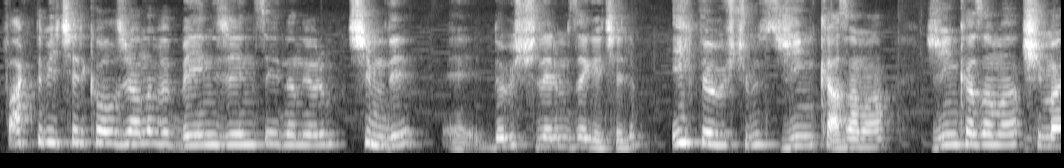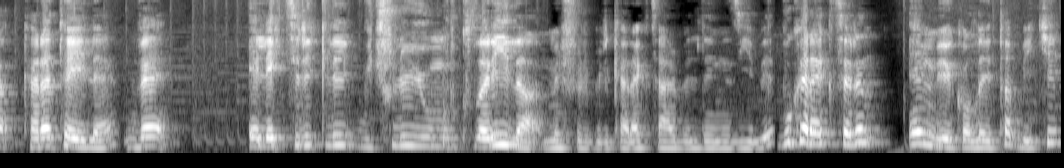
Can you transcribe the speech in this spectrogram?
Farklı bir içerik olacağına ve beğeneceğinize inanıyorum. Şimdi e, dövüşçülerimize geçelim. İlk dövüşçümüz Jin Kazama. Jin Kazama Shima Karate ile ve elektrikli güçlü yumruklarıyla meşhur bir karakter bildiğiniz gibi. Bu karakterin en büyük olayı tabii ki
